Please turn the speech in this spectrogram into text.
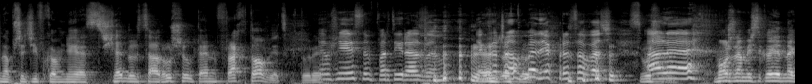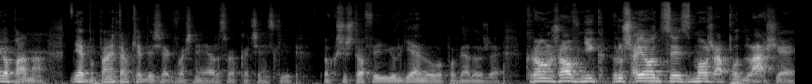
naprzeciwko mnie jest siedlca, ruszył ten frachtowiec, który... Ja już nie jestem w partii razem. Jak zaczęłam w mediach pracować, Słusznie. ale Można mieć tylko jednego pana. Nie, bo pamiętam kiedyś, jak właśnie Jarosław Kaczyński o Krzysztofie Jurgielu opowiadał, że krążownik ruszający z Morza Podlasie.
